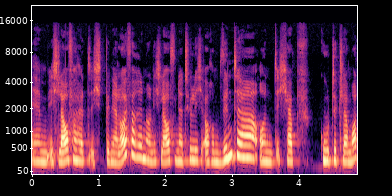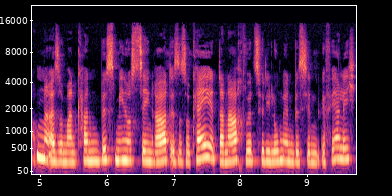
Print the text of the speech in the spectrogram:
ähm, ich laufe halt, ich bin ja Läuferin und ich laufe natürlich auch im Winter und ich habe gute Klamotten. Also man kann bis minus 10 Grad ist es okay. Danach wird es für die Lunge ein bisschen gefährlich.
